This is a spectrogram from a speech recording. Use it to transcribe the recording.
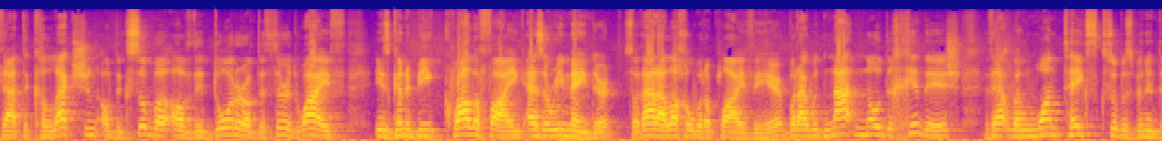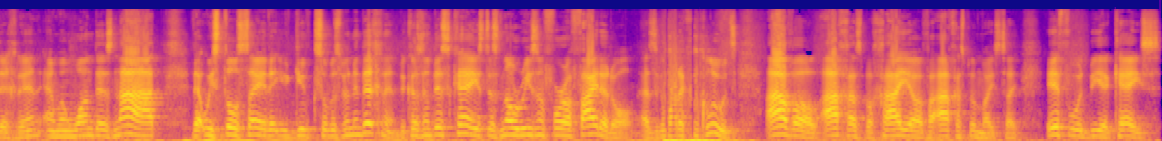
that the collection of the ksuba of the daughter of the third wife is going to be qualifying as a remainder. So that halacha would apply over here. But I would not know the chiddush that when one takes ksubas bin dichrin and when one does not, that we still say that you give ksubas bin dichrin. Because in this case, there's no reason for a fight at all. As the Gemara concludes, aval achas b'chaya. If it would be a case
